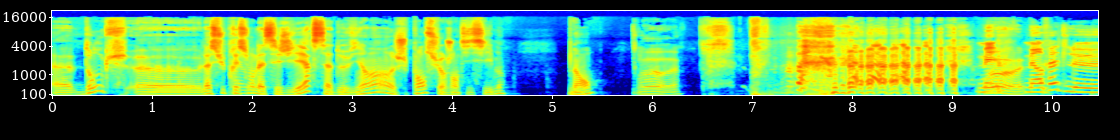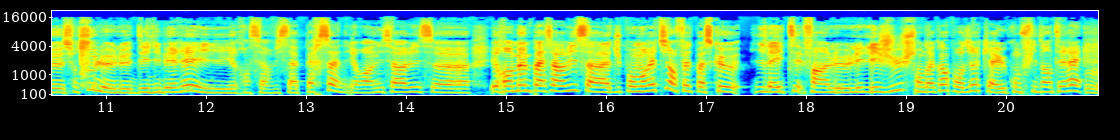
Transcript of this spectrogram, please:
Euh, donc euh, la suppression de la CJR, ça devient, je pense, urgentissime. Non? Ouais, ouais. Mais, Ouais, ouais. mais en fait, le, surtout le, le délibéré, il rend service à personne. Il rend ni service, euh, il rend même pas service à Dupont-Moretti en fait parce que il a été, enfin, le- les, les juges sont d'accord pour dire qu'il y a eu conflit d'intérêts. Mm.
